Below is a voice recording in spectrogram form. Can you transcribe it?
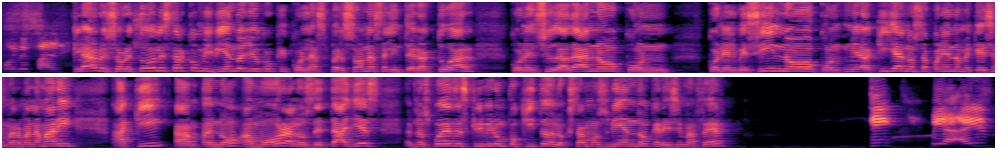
Muy, muy padre. Claro, y sobre todo el estar conviviendo, yo creo que con las personas, el interactuar con el ciudadano, con, con el vecino, con, mira, aquí ya nos está poniéndome que dice mi hermana Mari, aquí, ¿no? Amor a los detalles. ¿Nos puedes describir un poquito de lo que estamos viendo, queridísima Fer? Sí, mira, ahí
